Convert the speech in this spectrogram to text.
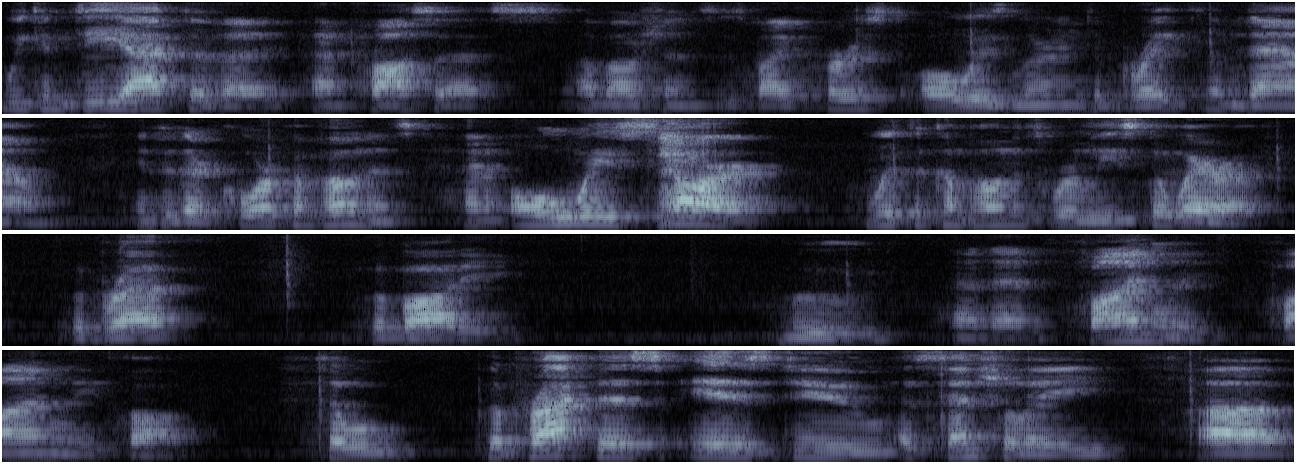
we can deactivate and process emotions is by first always learning to break them down into their core components and always start with the components we're least aware of the breath, the body, mood, and then finally, finally, thought. So the practice is to essentially uh,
